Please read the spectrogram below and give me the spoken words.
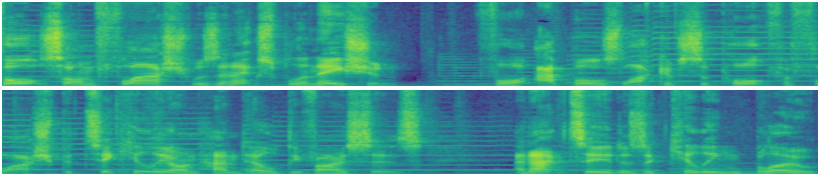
Thoughts on Flash was an explanation for Apple's lack of support for Flash, particularly on handheld devices, and acted as a killing blow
